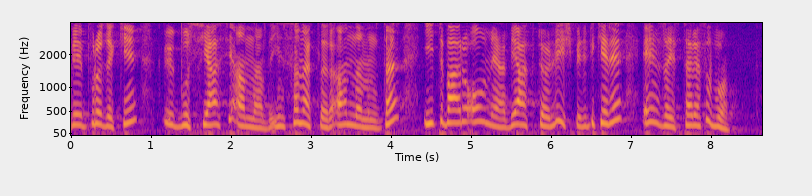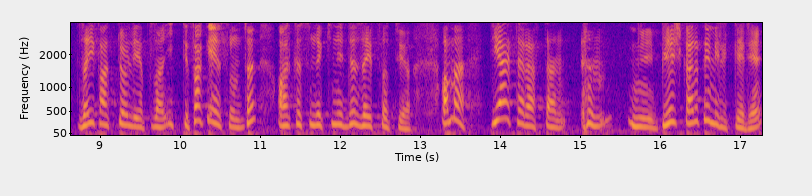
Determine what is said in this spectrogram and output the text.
ve buradaki e, bu siyasi anlamda, insan hakları anlamında itibarı olmayan bir aktörle işbirliği. Bir kere en zayıf tarafı bu. Zayıf aktörle yapılan ittifak en sonunda arkasındakini de zayıflatıyor. Ama diğer taraftan Birleşik Arap Emirlikleri,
